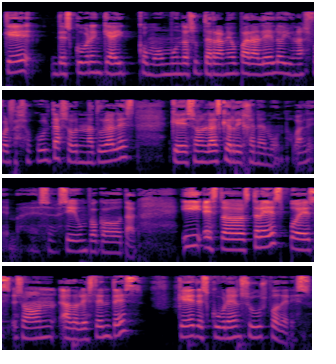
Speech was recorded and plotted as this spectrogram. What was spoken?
que descubren que hay como un mundo subterráneo paralelo y unas fuerzas ocultas sobrenaturales que son las que rigen el mundo, ¿vale? Eso sí, un poco tal. Y estos tres, pues, son adolescentes que descubren sus poderes.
